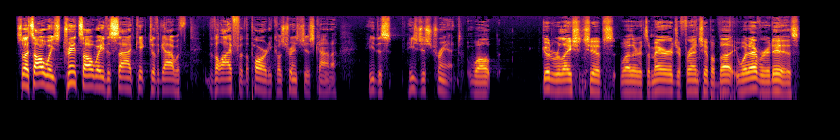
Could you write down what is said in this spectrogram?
So it's always Trent's always the sidekick to the guy with the life of the party because Trent's just kind of he just he's just Trent. Well, good relationships, whether it's a marriage, a friendship, a but whatever it is,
